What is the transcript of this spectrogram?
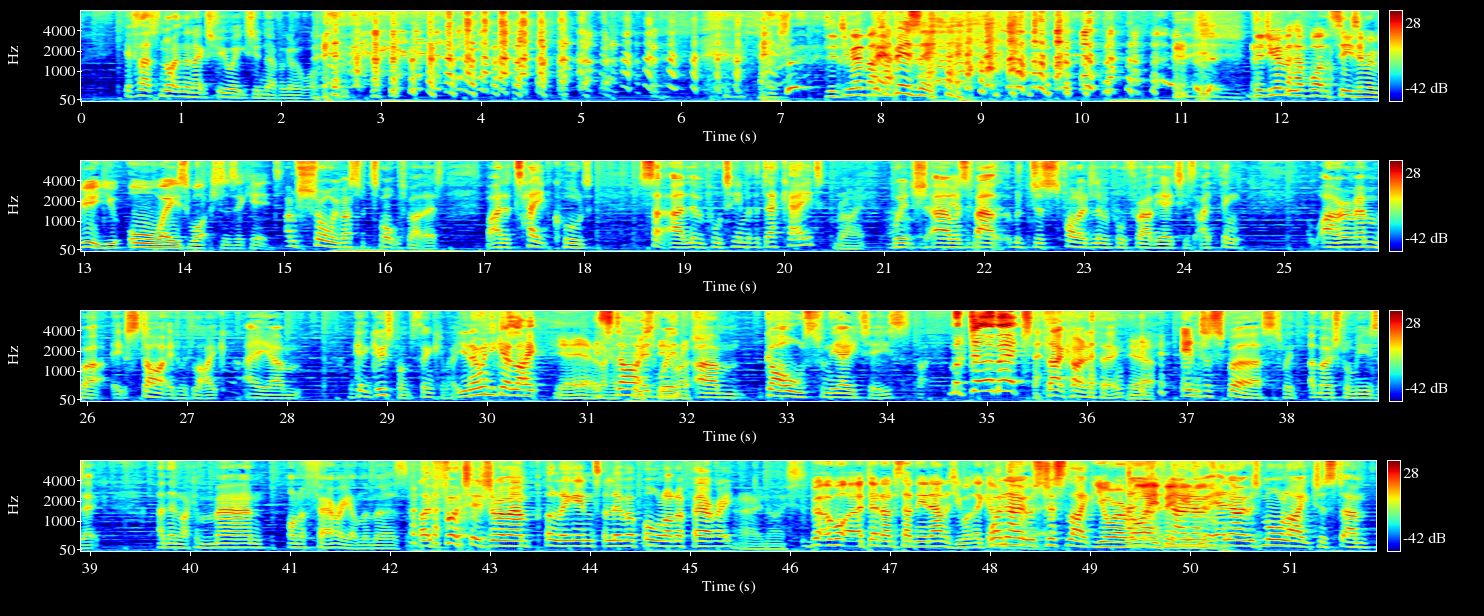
If that's not in the next few weeks, you're never going to watch them. Did you ever Bit have, busy. Did you ever have one season review you always watched as a kid? I'm sure we must have talked about this, but I had a tape called uh, Liverpool Team of the Decade, Right. which uh, was about just followed Liverpool throughout the 80s. I think I remember it started with like a. Um, I'm getting goosebumps thinking about. it. You know when you get like Yeah, yeah. it like started with um, goals from the 80s, like McDermott, that kind of thing. yeah. interspersed with emotional music, and then like a man on a ferry on the Mersey, like footage of a man pulling into Liverpool on a ferry. Oh, nice. But uh, what, I don't understand the analogy. What they going Well, no, for it was there. just like You're and, uh, arriving No, in no, Liverpool. no, it was more like just um,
